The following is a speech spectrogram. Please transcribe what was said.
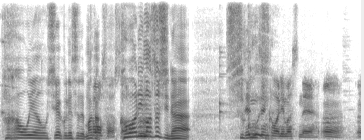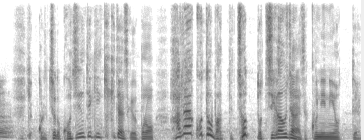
母親を主役にする。また変わりますしね、すごいっす全然変わりますね。うんうん。いやこれちょっと個人的に聞きたいですけどこの花言葉ってちょっと違うじゃないですか国によって、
